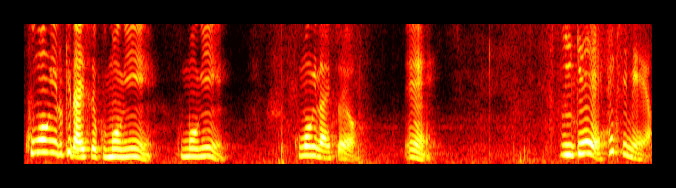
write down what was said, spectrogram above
구멍이 이렇게 나 있어요. 구멍이 구멍이 구멍이 나 있어요. 예. 이게 핵심이에요.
